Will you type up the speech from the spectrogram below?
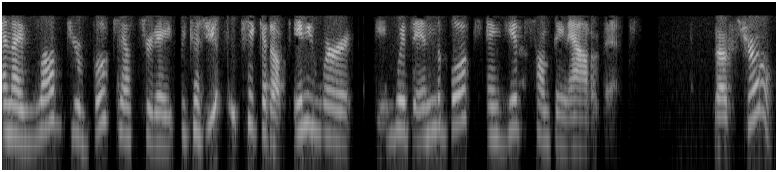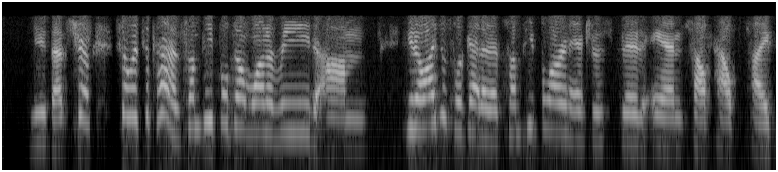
And I loved your book yesterday because you can pick it up anywhere within the book and get something out of it. That's true. You, that's true. So it depends. Some people don't want to read. Um, you know, I just look at it as some people aren't interested in self-help type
